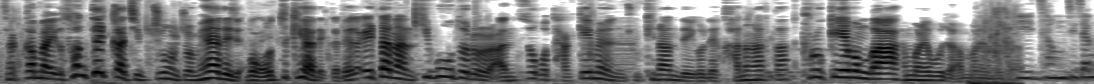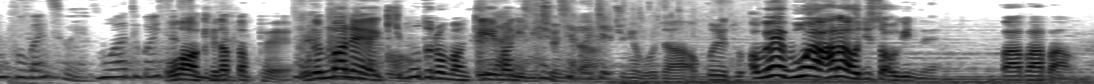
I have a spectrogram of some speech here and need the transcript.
잠깐만 이거 선택과 집중을 좀 해야 되지. 뭐 어떻게 해야 될까? 내가 일단은 키보드를 안 쓰고 다 깨면 좋긴 한데 이걸 내가 가능할까? 프로게이머인가? 한번 해보자 한번 해보자. 이 정지장 보관소에 모아두고 있었습니다. 와 개답답해. 오랜만에 키보드로만 게임하기 미션이다. 집중해보자. 업그레이드. 아 왜 뭐야? 하나 어딨어? 여기 있네. 빠바방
